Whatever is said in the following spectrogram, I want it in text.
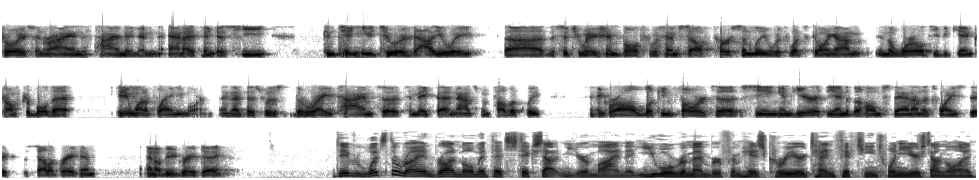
choice and Ryan's timing, and and I think as he continued to evaluate uh, the situation, both with himself personally, with what's going on in the world, he became comfortable that he didn't want to play anymore, and that this was the right time to to make that announcement publicly. I think we're all looking forward to seeing him here at the end of the homestand on the 26th to celebrate him, and it'll be a great day. David, what's the Ryan Braun moment that sticks out in your mind that you will remember from his career 10, 15, 20 years down the line?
